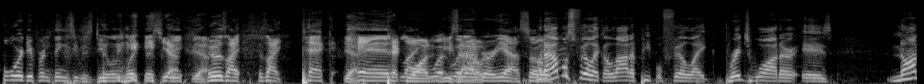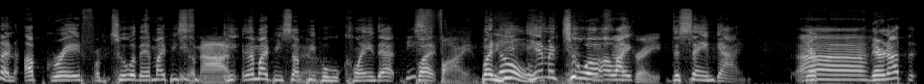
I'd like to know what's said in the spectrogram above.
four different things he was dealing with this Yeah, week. yeah. It was like it was like peck, Yeah, head, pick like one, wha- he's whatever. out. Yeah. So But I almost feel like a lot of people feel like Bridgewater is not an upgrade from Tua. There might be He's some. not. he- there might be some people who claim that. He's but, fine. But No. he, him and Tua are like great. the same guy. Uh, they're not the,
